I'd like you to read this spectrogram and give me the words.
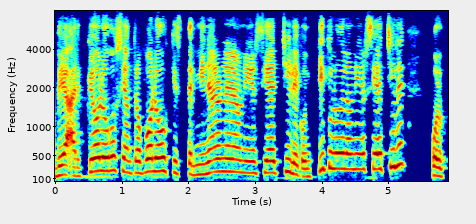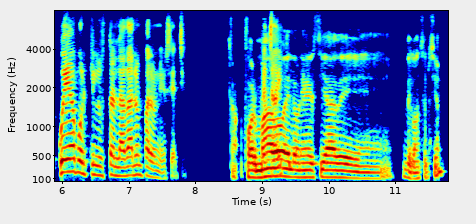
de arqueólogos y antropólogos que terminaron en la Universidad de Chile con título de la Universidad de Chile por cueva porque los trasladaron para la Universidad de Chile. Formado ¿Cachai? en la Universidad de, de Concepción.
